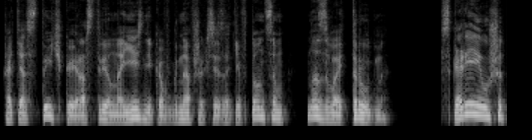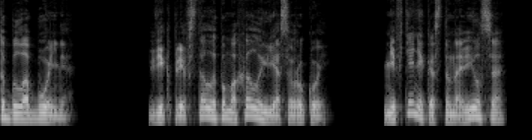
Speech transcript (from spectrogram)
Хотя стычка и расстрел наездников, гнавшихся за тевтонцем, назвать трудно. Скорее уж это была бойня. Вик привстал и помахал Ильясу рукой. Нефтяник остановился,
